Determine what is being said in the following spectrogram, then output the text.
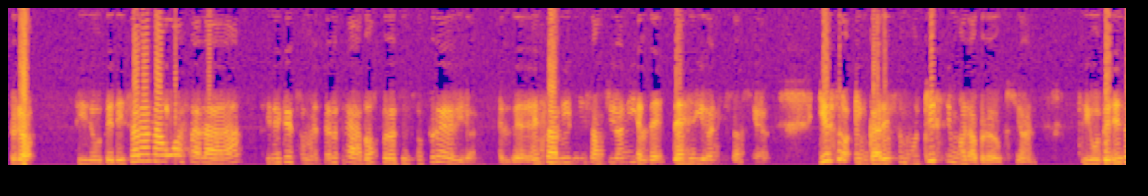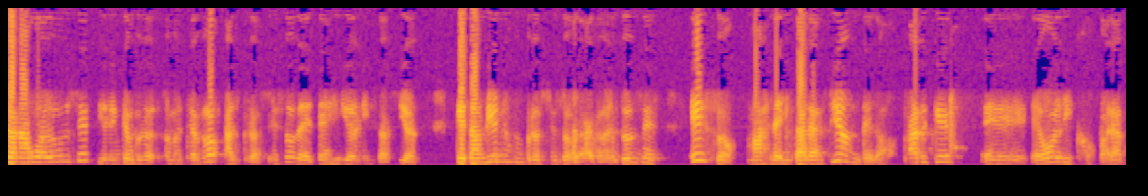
Pero si utilizaran agua salada, tiene que someterse a dos procesos previos, el de desalinización y el de desionización. Y eso encarece muchísimo la producción. Si utilizan agua dulce, tienen que someterlo al proceso de desionización, que también es un proceso raro. Entonces, eso, más la instalación de los parques eh, eólicos para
